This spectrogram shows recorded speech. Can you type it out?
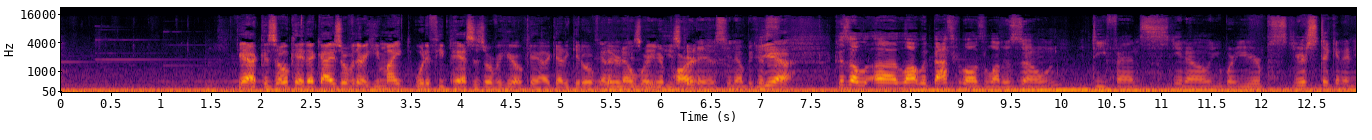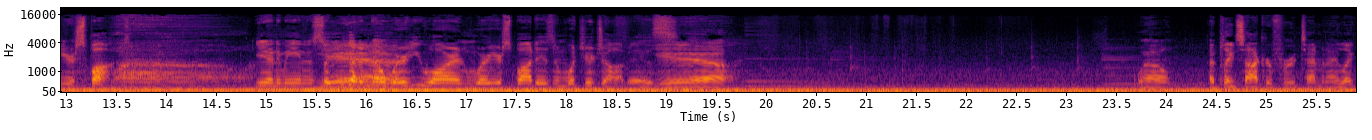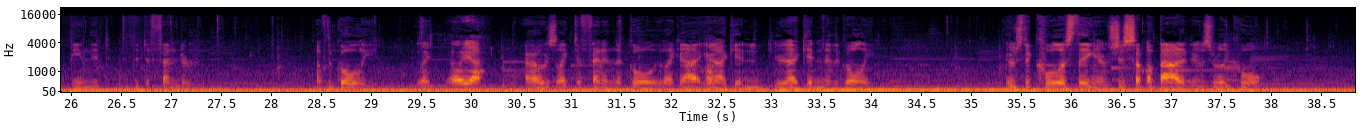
Yeah, because okay, that guy's over there. He might. What if he passes over here? Okay, I got to get over You gotta there. know where your part gonna- is. You know, because Yeah. because a, a lot with basketball is a lot of zone defense. You know, where you're you're sticking in your spot. Wow. You know what I mean? So you got to know where you are and where your spot is and what your job is. Yeah. Wow. I played soccer for a time, and I like being the, the defender of the goalie. Like, oh yeah, I always like defending the goalie. Like, ah, you're not getting, you're not getting to the goalie. It was the coolest thing. It was just something about it. It was really cool.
